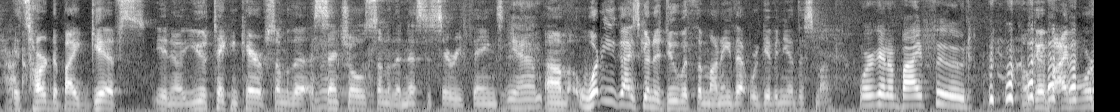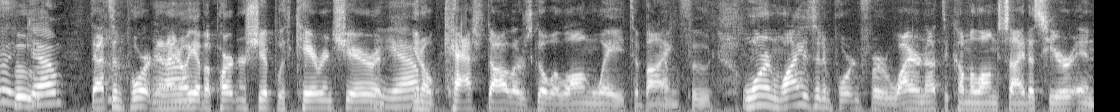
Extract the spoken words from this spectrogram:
it's hard to buy gifts. You know, you're taking care of some of the essentials, some of the necessary things. Yeah. Um, what are you guys going to do with the money that we're giving you this month? We're going to buy food. Okay, buy more food. Yep. That's important, and I know you have a partnership with Care and Share, and Yeah. you know cash dollars go a long way to buying food. Warren, why is it important for WireNut to come alongside us here and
